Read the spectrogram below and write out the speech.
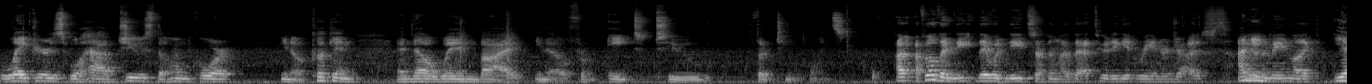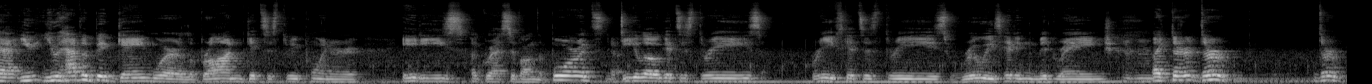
the Lakers will have juice, the home court, you know, cooking, and they'll win by you know from eight to 13 points. I, I feel they need they would need something like that too to get re-energized. I You mean- I mean, like Yeah, you you have a big game where LeBron gets his three pointer, AD's aggressive on the boards, Yeah. D'Lo gets his threes, Reaves gets his threes, Rui's hitting the mid range. mhm. Like they're they're they're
